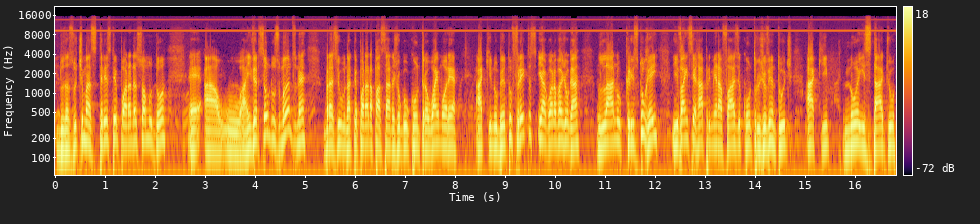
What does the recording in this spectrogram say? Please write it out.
Das últimas três temporadas só mudou é, a, o, a inversão dos mandos, né? O Brasil, na temporada passada, jogou contra o Aimoré aqui no Bento Freitas e agora vai jogar lá no Cristo Rei e vai encerrar a primeira fase contra o Juventude aqui no estádio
